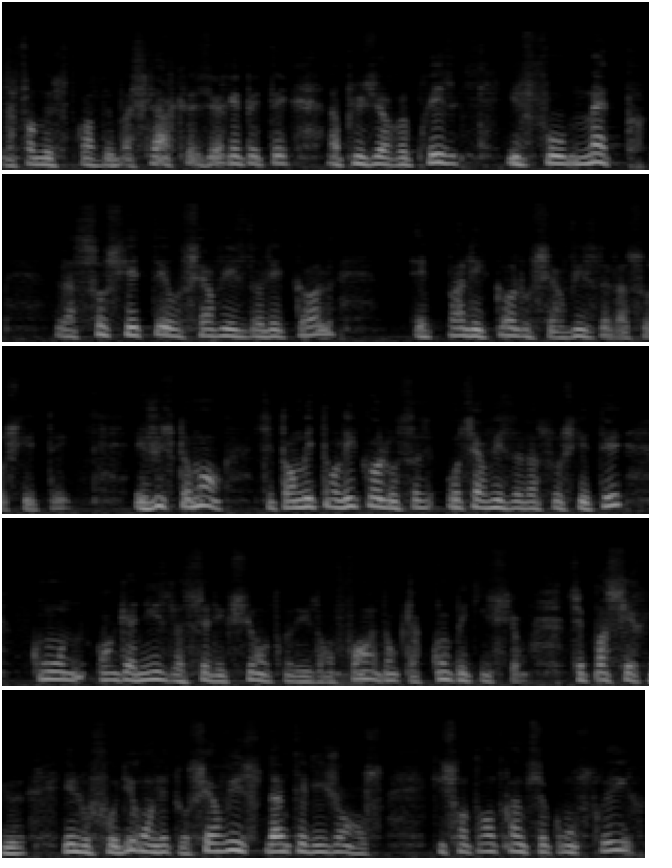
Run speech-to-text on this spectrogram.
La fameuse phrase de Bachelard que j'ai répétée à plusieurs reprises. Il faut mettre la société au service de l'école et pas l'école au service de la société. Et justement, c'est en mettant l'école au, service de la société qu'on organise la sélection entre les enfants et donc la compétition. C'est pas sérieux. Il nous faut dire on est au service d'intelligences qui sont en train de se construire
